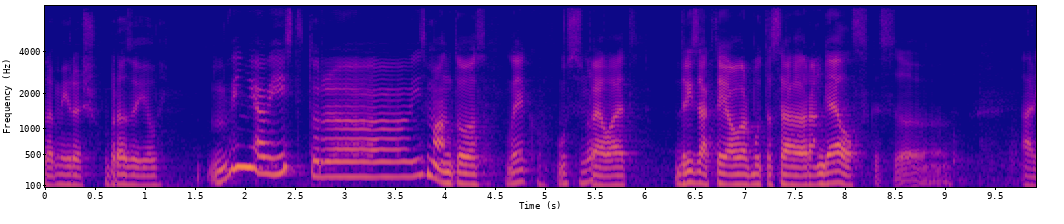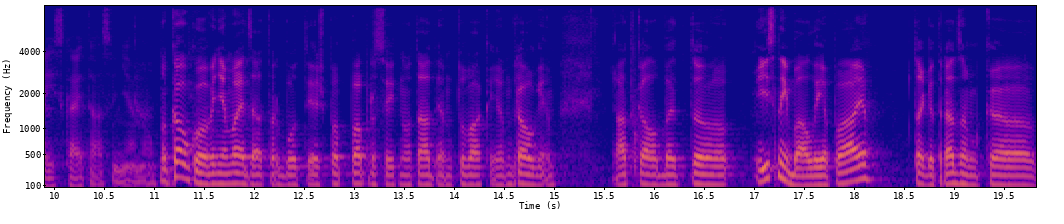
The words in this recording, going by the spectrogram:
Ramīrešu, Brazīli. Viņu jau īsti tur uh, izmantos, lieku uzspēlēt. Nu. Drīzāk tie jau varbūt tas Rangels, kas. Uh, arī skaitās viņiem. Nu, kaut ko viņam vajadzētu varbūt tieši paprasīt no tādiem tuvākajiem draugiem. Atkal, bet uh, īsnībā Liepāja tagad redzam, ka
